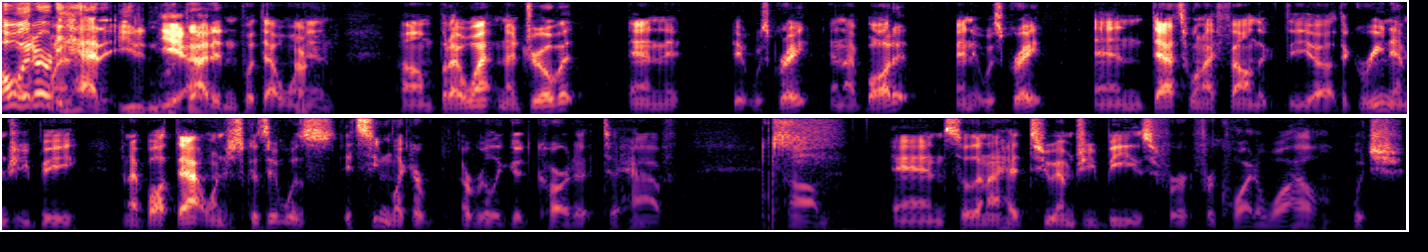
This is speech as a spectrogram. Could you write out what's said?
Oh, I it already went- had it. You didn't put yeah, that I didn't put that one Okay. in. Um, but I went and I drove it and it, it was great and I bought it and it was great and that's when I found the the, uh, the green MGB and I bought that one just because it was it seemed like a, a really good car to, to have. Um, and so then I had two MGBs for, for quite a while, which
